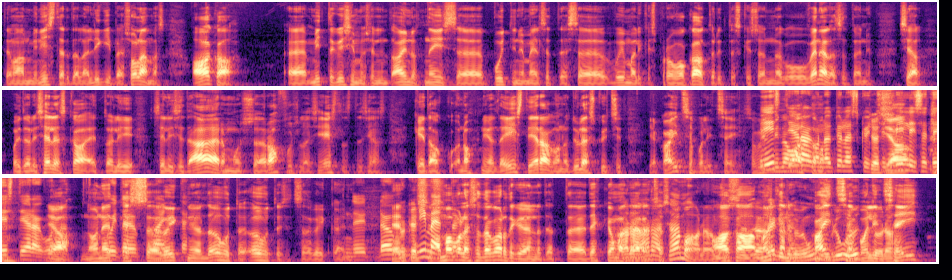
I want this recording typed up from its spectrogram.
tema on minister, tal on ligipääs olemas, aga Äh, mitte küsimus ei olnud ainult neis äh, Putini-meelsetes äh, võimalikes provokaatorites, kes on nagu venelased on ju seal, vaid oli selles ka, et oli selliseid äärmusrahvuslasi eestlaste seas, keda noh, nii-öelda Eesti erakonnad üles kütsid ja kaitsepolitsei. Eesti erakonnad üles kütsid, millised Eesti ja erakonnad? no need, kes kõik nii-öelda õhuta-, õhutasid seda kõike. Nüüd, no et nimetage. ma pole seda kordagi öelnud, et tehke omad Ära- ära säma, no, mis aga ma ütlen, nagu et umbluujuttu, noh.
